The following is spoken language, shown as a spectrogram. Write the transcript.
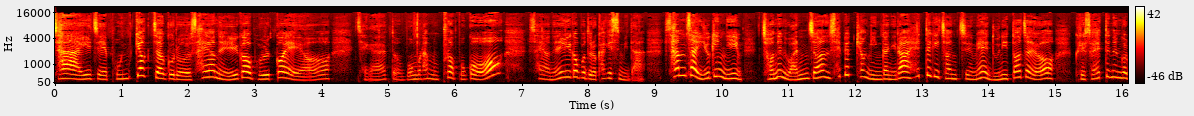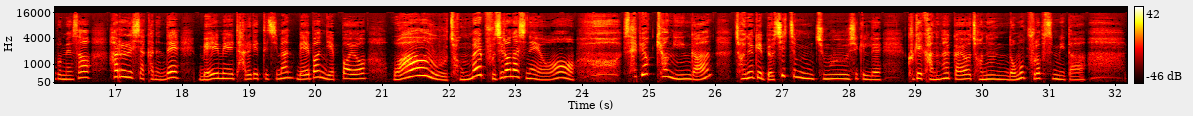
자, 이제 본격적으로 사연을 읽어볼 거예요. 제가 또 몸을 한번 풀어보고 사연을 읽어보도록 하겠습니다. 3462님, 저는 완전 새벽형 인간이라 해 뜨기 전쯤에 눈이 떠져요. 그래서 해 뜨는 걸 보면서 하루를 시작하는데 매일매일 다르게 뜨지만 매번 예뻐요. 와우, 정말 부지런하시네요. 새벽형 인간? 저녁에 몇 시쯤 주무시길래 그게 가능할까요? 저는 너무 부럽습니다.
